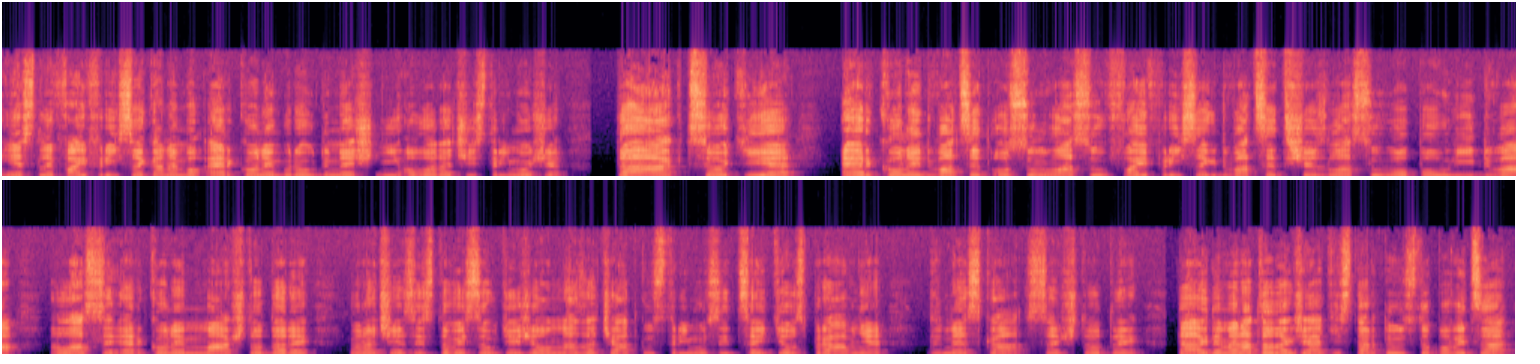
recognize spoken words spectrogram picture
jestli Five Freesek nebo Aircony budou dnešní ovladači streamoše. Tak co ti je? Erkony 28 hlasů, Freesek 26 hlasů, o pouhý 2 hlasy. Erkony, máš to tady, konečně jsi to vysoutěžil na začátku streamu, si cítil správně, dneska seš to ty. Tak jdeme na to, takže já ti startuju stopovice,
